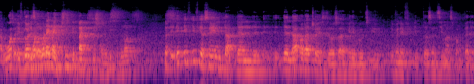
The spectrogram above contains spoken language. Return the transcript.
Uh, What So if God is- what, what if I choose the bad decision? This is not. No, If, if, if you're saying that, then then that other choice is also available to you, even if it doesn't seem as compelling.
